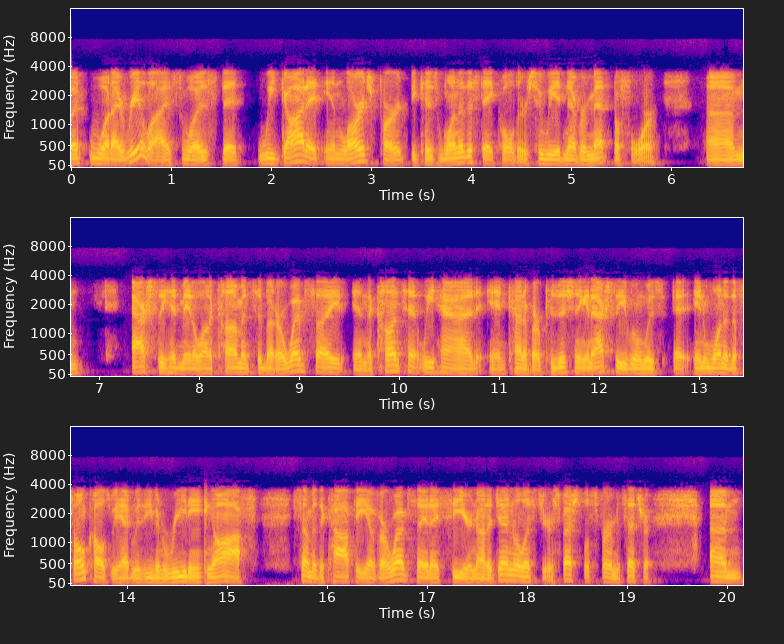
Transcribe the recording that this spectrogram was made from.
but what I realized was that we got it in large part because one of the stakeholders who we had never met before um, actually had made a lot of comments about our website and the content we had and kind of our positioning. And actually even was in one of the phone calls we had was even reading off some of the copy of our website. I see you're not a generalist you're a specialist firm etc um,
